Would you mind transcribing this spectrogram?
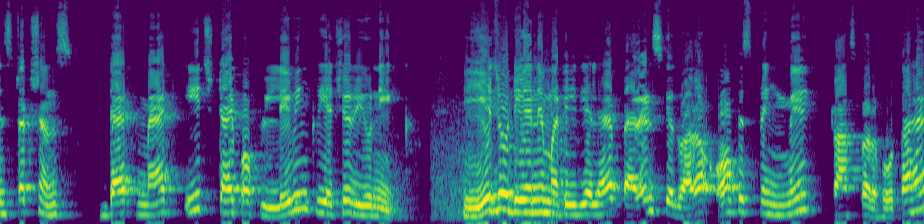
instructions that make each type of living creature unique ये जो डीएनए मटेरियल है पेरेंट्स के द्वारा ऑफ़ स्प्रिंग में ट्रांसफ़र होता है।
